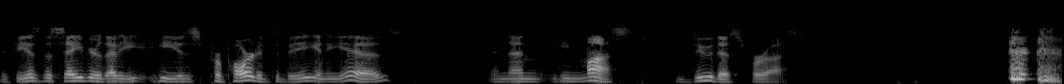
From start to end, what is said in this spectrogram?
if He is the Savior that He, he is purported to be, and He is, and then He must do this for us. the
